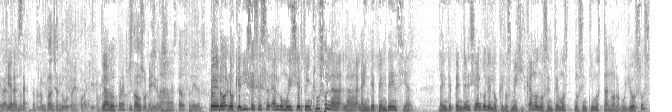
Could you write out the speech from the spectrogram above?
cualquiera, ¿no? Exacto, Bueno, sí, Francia sí, sí. anduvo también por aquí, ¿no? Claro. Estuvo por aquí, Estados Unidos. Ajá. Estados Unidos. Pero lo que dices es algo muy cierto. Incluso la, la, la independencia, la independencia, algo de lo que los mexicanos nos sentimos, nos sentimos tan orgullosos,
